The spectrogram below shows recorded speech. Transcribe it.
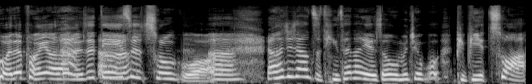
我的朋友他们是第一次出国，嗯然后就这样子停在那里的时候，我们全部皮皮错，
